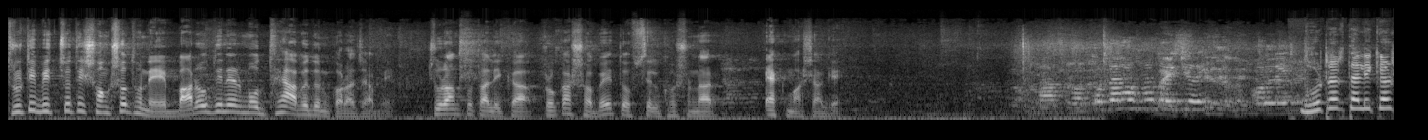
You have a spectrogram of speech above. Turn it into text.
ত্রুটি বিচ্যুতি সংশোধনে বারো দিনের মধ্যে আবেদন করা যাবে। চূড়ান্ত তালিকা প্রকাশ হবে তফসিল ঘোষণার এক মাস আগে। ভোটার তালিকার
